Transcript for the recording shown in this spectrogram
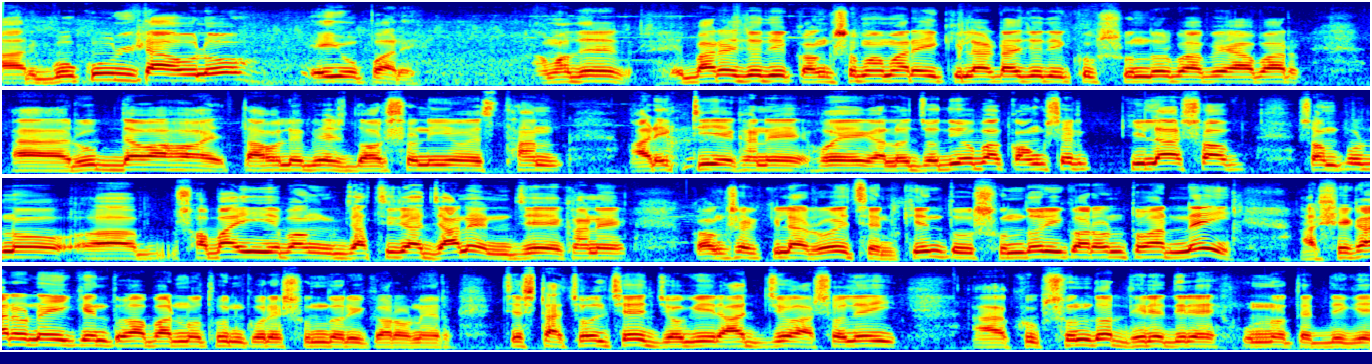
আর গোকুলটা হলো এই ওপারে। আমাদের এবারে যদি কংসমামার এই কিলাটা যদি খুব সুন্দরভাবে আবার রূপ দেওয়া হয়, তাহলে বেশ দর্শনীয় স্থান আরেকটি এখানে হয়ে গেল। যদিও বা কংসের কিলা সব সম্পূর্ণ সবাই এবং যাত্রীরা জানেন যে এখানে কংসের কিলা রয়েছেন। কিন্তু সুন্দরীকরণ তো আর নেই। আর সে কারণেই কিন্তু আবার নতুন করে সুন্দরীকরণের চেষ্টা চলছে। যোগী রাজ্য আসলেই খুব সুন্দর ধীরে ধীরে উন্নতের দিকে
